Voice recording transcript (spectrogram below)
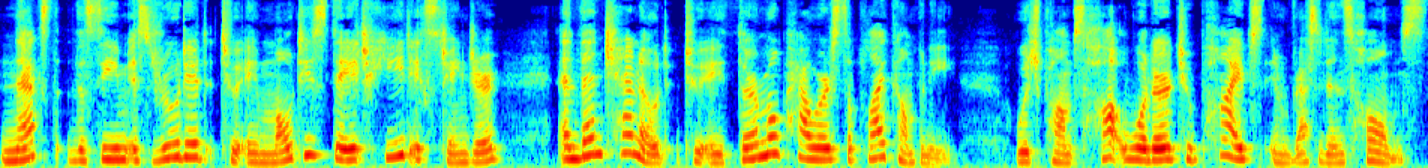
Next, the steam is routed to a multi stage heat exchanger and then channeled to a thermal power supply company which pumps hot water to pipes in residents' homes.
